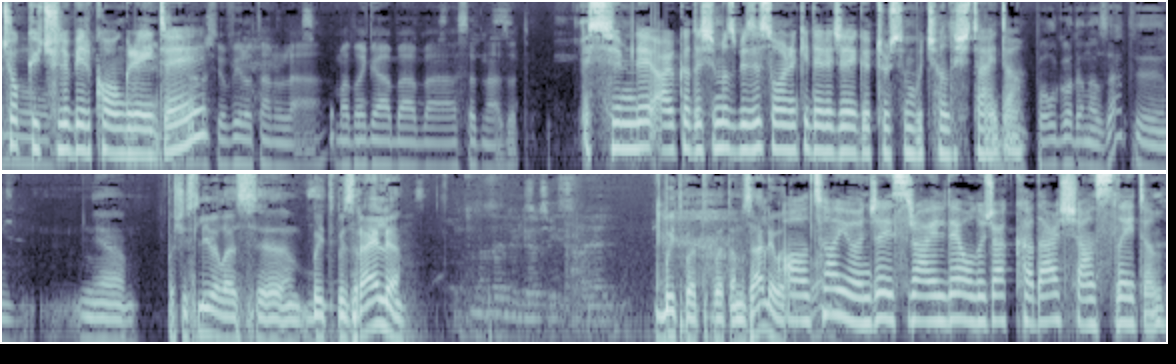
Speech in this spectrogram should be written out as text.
çok güçlü bir kongreydi. Şimdi arkadaşımız bizi sonraki dereceye götürsün bu çalıştayda. Э, посчастливилось э, быть в Израиле, быть вот в этом зале. В этом ay önce İsrail'de olacak kadar şanslıydım.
